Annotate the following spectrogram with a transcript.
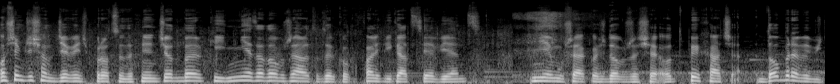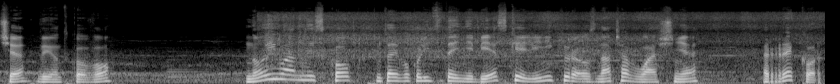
89% depnięcie od belki, nie za dobrze, ale to tylko kwalifikacje, więc nie muszę jakoś dobrze się odpychać. Dobre wybicie, wyjątkowo. No i ładny skok tutaj w okolicy tej niebieskiej linii, która oznacza właśnie rekord.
